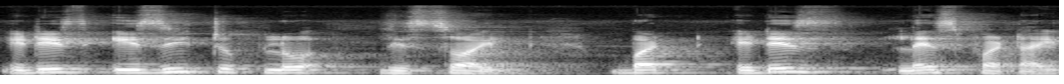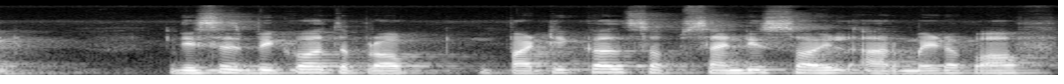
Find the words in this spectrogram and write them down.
It is easy to plow this soil, but it is less fertile. This is because the particles of sandy soil are made up of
